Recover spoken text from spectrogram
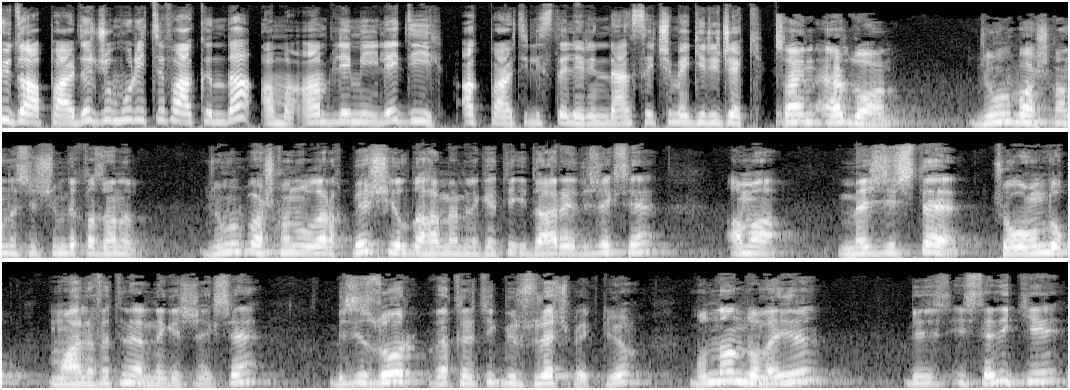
Hüdapar da Cumhur İttifakı'nda ama amblemiyle değil AK Parti listelerinden seçime girecek. Sayın Erdoğan Cumhurbaşkanlığı seçimini kazanıp Cumhurbaşkanı olarak 5 yıl daha memleketi idare edecekse ama mecliste çoğunluk muhalefetin eline geçecekse bizi zor ve kritik bir süreç bekliyor. Bundan dolayı biz istedik ki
